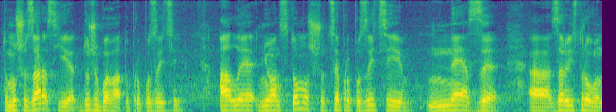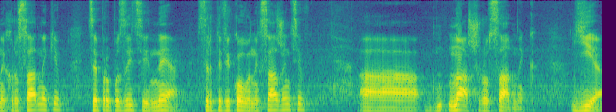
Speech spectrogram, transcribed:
тому що зараз є дуже багато пропозицій. Але нюанс в тому, що це пропозиції не з е, зареєстрованих розсадників, це пропозиції не сертифікованих саджанців. Наш розсадник є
